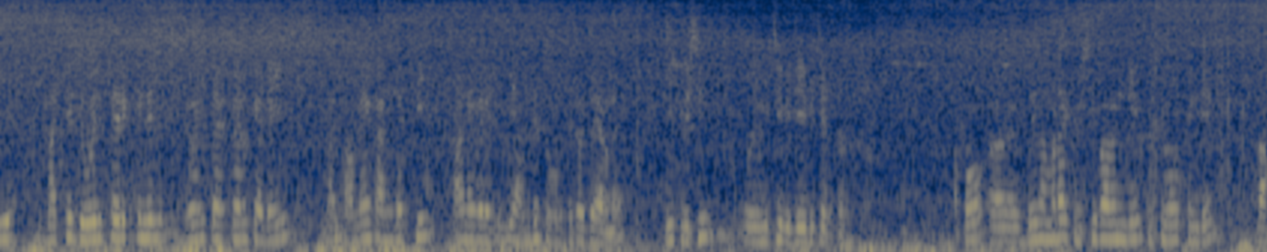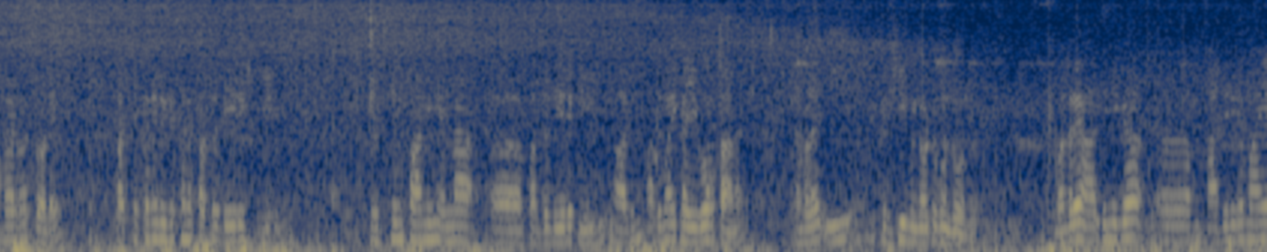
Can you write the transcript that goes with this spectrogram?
ഈ മറ്റ് ജോലി തിരക്കിന് ജോലി തിരക്കുകൾക്കിടയിൽ സമയം കണ്ടെത്തി ആണ് ഇവർ ഈ അഞ്ച് സുഹൃത്തുക്കൾ ചേർന്ന് ഈ കൃഷി ഒരുമിച്ച് വിജയിപ്പിച്ചെടുത്തത്. അപ്പോൾ ഇത് നമ്മുടെ കൃഷിഭവന്റെയും കൃഷി വകുപ്പിന്റെയും സഹകരണത്തോടെ പച്ചക്കറി വികസന പദ്ധതിയുടെ കീഴിൽ ക്രിസ്ത്യൻ ഫാമിംഗ് എന്ന പദ്ധതിയുടെ കീഴിൽ അതും അതുമായി കൈകോർത്താണ് നമ്മൾ ഈ കൃഷി മുന്നോട്ട് കൊണ്ടുപോകുന്നത്. വളരെ ആധുനിക ആധുനികമായ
